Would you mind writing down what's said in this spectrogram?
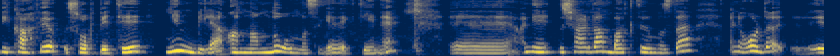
bir kahve sohbetinin bile anlamlı olması gerektiğini e, hani dışarıdan baktığımızda hani orada e,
